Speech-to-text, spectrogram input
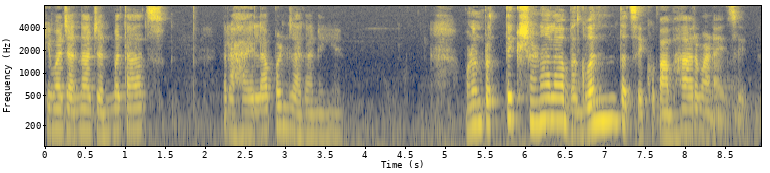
किंवा ज्यांना जन्मताच राहायला पण जागा नाही आहे म्हणून प्रत्येक क्षणाला भगवंताचे खूप आभार मानायचे.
